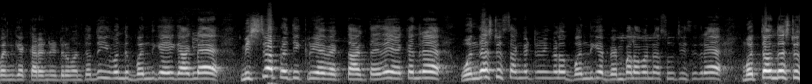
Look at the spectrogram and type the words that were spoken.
ಬಂದ್ಗೆ ಕರೆ ನೀಡಿರುವಂತದ್ದು. ಈ ಒಂದು ಬಂದ್ಗೆ ಈಗಾಗಲೇ ಮಿಶ್ರ ಪ್ರತಿಕ್ರಿಯೆ ವ್ಯಕ್ತ ಆಗ್ತಾ ಇದೆ. ಯಾಕಂದ್ರೆ ಒಂದಷ್ಟು ಸಂಘಟನೆಗಳು ಬಂದ್ಗೆ ಬೆಂಬಲವನ್ನ ಸೂಚಿಸಿದ್ರೆ ಮತ್ತೊಂದಷ್ಟು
